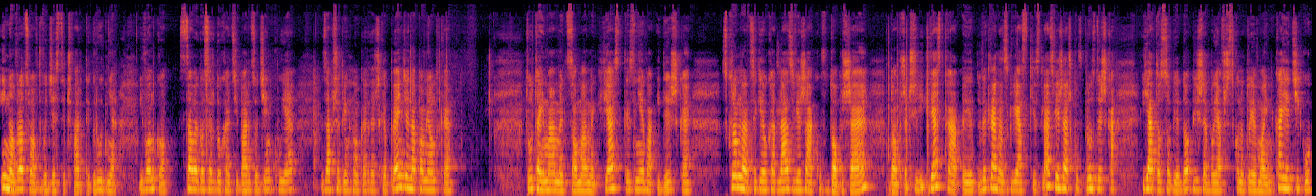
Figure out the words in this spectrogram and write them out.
Ino Wrocław 24 grudnia. Iwonko, z całego serducha Ci bardzo dziękuję za przepiękną karteczkę. Będzie na pamiątkę. Tutaj mamy co? Mamy gwiazdkę z nieba i dyszkę. Skromna cegiełka dla zwierzaków. Dobrze, dobrze, czyli gwiazdka, y, wygrana z gwiazdki jest dla zwierzaczków plus dyszka. Ja to sobie dopiszę, bo ja wszystko notuję w moim kajeciku,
